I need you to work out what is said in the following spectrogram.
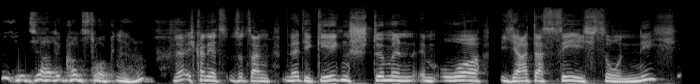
soziale Konstrukte. Mhm. Ne, ich kann jetzt sozusagen ne, die Gegenstimmen im Ohr, ja, das sehe ich so nicht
